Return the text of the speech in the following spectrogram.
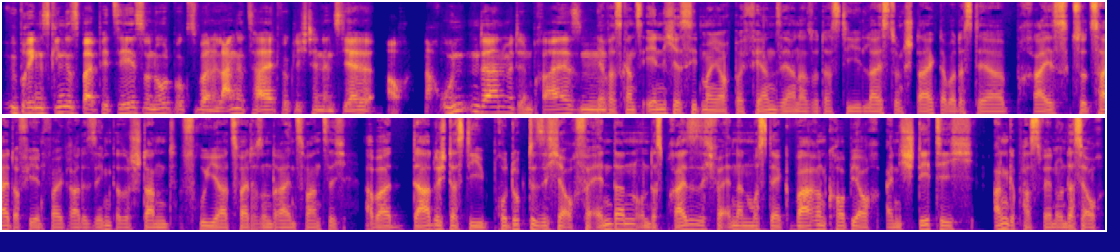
Übrigens ging es bei PCs und Notebooks über eine lange Zeit wirklich tendenziell auch nach unten dann mit den Preisen. Ja, was ganz ähnliches sieht man ja auch bei Fernsehern, also dass die Leistung steigt, aber dass der Preis zurzeit auf jeden Fall gerade sinkt, also Stand Frühjahr 2023. Aber dadurch, dass die Produkte sich ja auch verändern und dass Preise sich verändern, muss der Warenkorb ja auch eigentlich stetig angepasst werden und das ja auch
